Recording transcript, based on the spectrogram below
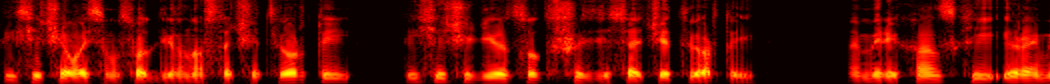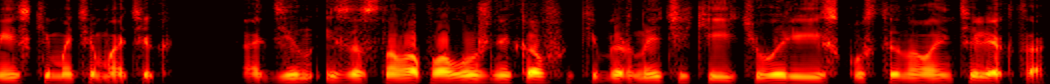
1894-1964. Американский и рамейский математик. Один из основоположников кибернетики и теории искусственного интеллекта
